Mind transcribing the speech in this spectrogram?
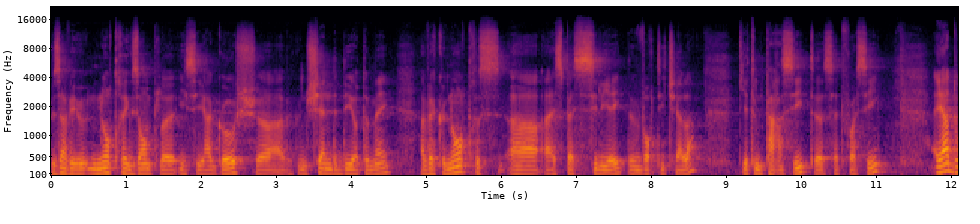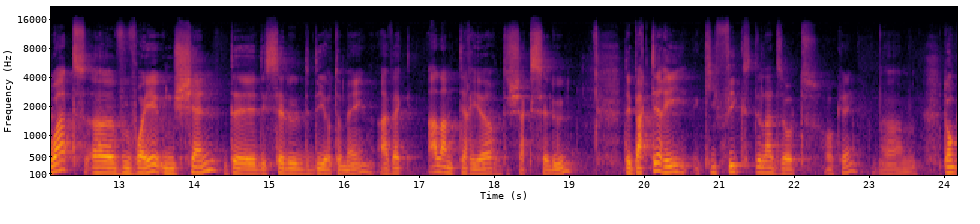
Vous avez un autre exemple ici à gauche euh, avec une chaîne de diatomées avec une autre euh, espèce ciliée de Vorticella qui est une parasite cette fois-ci. Et à droite, euh, vous voyez une chaîne des cellules de diatomée avec à l'intérieur de chaque cellule des bactéries qui fixent de l'azote. Euh, donc,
